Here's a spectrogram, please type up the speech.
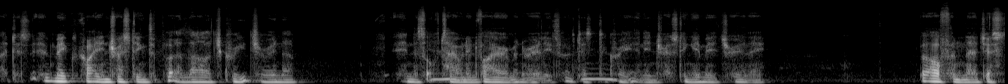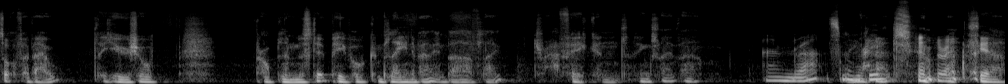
I just it makes it quite interesting to put a large creature in a in a sort of town environment, really, so just to create an interesting image, really. But often they're just sort of about the usual problems that people complain about in Bath, like traffic and things like that. And rats, maybe. Rats, and rats, yeah.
